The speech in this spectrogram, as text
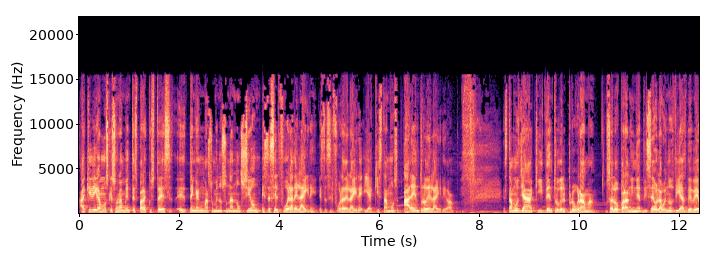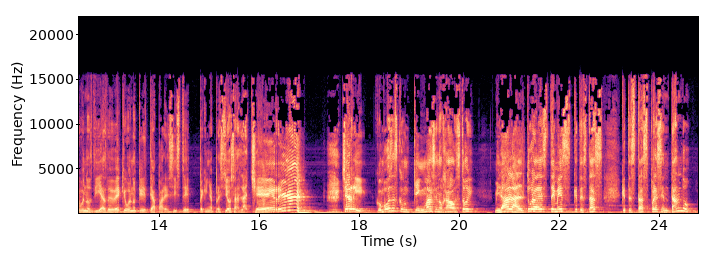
Aquí digamos que solamente es para que ustedes eh, tengan más o menos una noción. Este es el fuera del aire, este es el fuera del aire y aquí estamos adentro del aire. ¿va? Estamos ya aquí dentro del programa. Un saludo para Ninet, dice, hola, buenos días, bebé, buenos días, bebé, qué bueno que te apareciste, pequeña preciosa, la Cherry. Cherry, con vos es con quien más enojado estoy. Mira la altura de este mes que te estás, que te estás presentando.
